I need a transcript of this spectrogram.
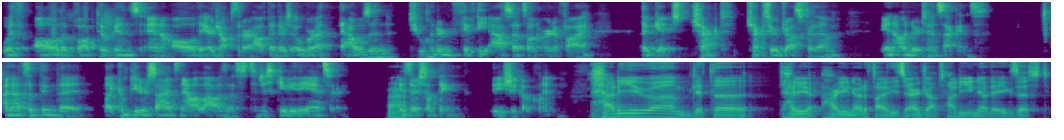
with all the co-op tokens and all the airdrops that are out there, there's over a thousand two hundred and fifty assets on Earnify that get checked, checks your address for them in under 10 seconds. And that's something that like computer science now allows us to just give you the answer. Wow. Is there something that you should go claim? How do you um, get the how do you how are you notified of these airdrops? How do you know they exist?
